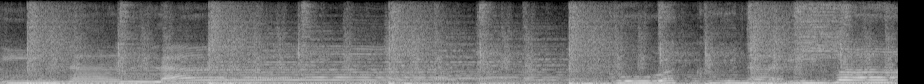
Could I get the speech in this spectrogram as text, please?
ないなら怖くないわ。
